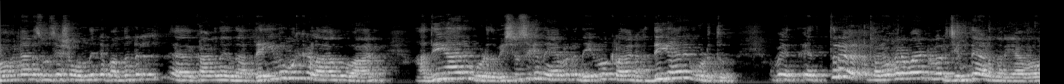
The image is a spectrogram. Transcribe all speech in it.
യോഹനാന്റെ സുശേഷം ഒന്നിന്റെ പന്ത്രണ്ടിൽ കാണുന്ന എന്താ? ദൈവമക്കളാകുവാൻ അധികാരം കൊടുത്തു. വിശ്വസിക്കുന്ന ഏവർക്കും ദൈവമക്കളാകാൻ അധികാരം കൊടുത്തു. അപ്പൊ എത്ര മനോഹരമായിട്ടുള്ള ഒരു ചിന്തയാണെന്ന് അറിയാമോ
